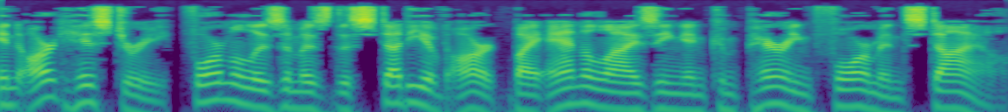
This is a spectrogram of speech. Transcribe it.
In art history, formalism is the study of art by analyzing and comparing form and style.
